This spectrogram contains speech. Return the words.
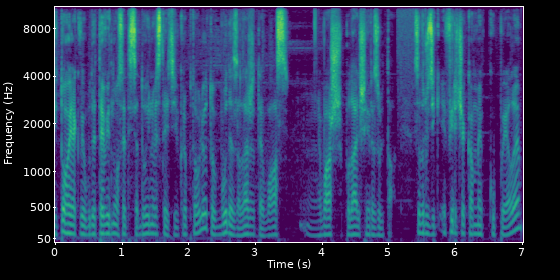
від того, як ви будете відноситися до інвестицій в криптовалюту, буде залежати вас, ваш подальший результат. Це, друзі, ефірчика ми купили.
